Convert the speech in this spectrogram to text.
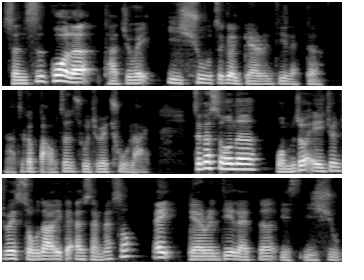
审视过了，他就会 issue 这个 guarantee letter 啊，这个保证书就会出来。这个时候呢，我们做 agent 就会收到一个 SMS 哦，哎，guarantee letter is issued，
